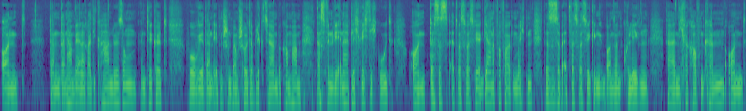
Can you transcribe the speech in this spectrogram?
und dann, dann haben wir eine Radikallösung entwickelt, wo wir dann eben schon beim Schulterblick zu hören bekommen haben. Das finden wir inhaltlich richtig gut und das ist etwas, was wir gerne verfolgen möchten. Das ist aber etwas, was wir gegenüber unseren Kollegen äh, nicht verkaufen können. Und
